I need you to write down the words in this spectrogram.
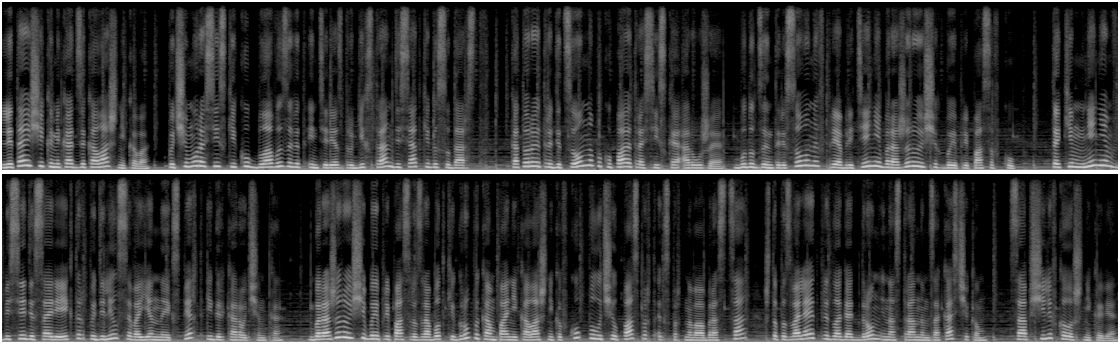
Летающий камикадзе Калашникова. Почему российский куб БЛА вызовет интерес других стран десятки государств, которые традиционно покупают российское оружие, будут заинтересованы в приобретении баражирующих боеприпасов куб. Таким мнением в беседе с Айреактор поделился военный эксперт Игорь Короченко. Баражирующий боеприпас разработки группы компаний Калашников Куб получил паспорт экспортного образца, что позволяет предлагать дрон иностранным заказчикам, сообщили в Калашникове.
